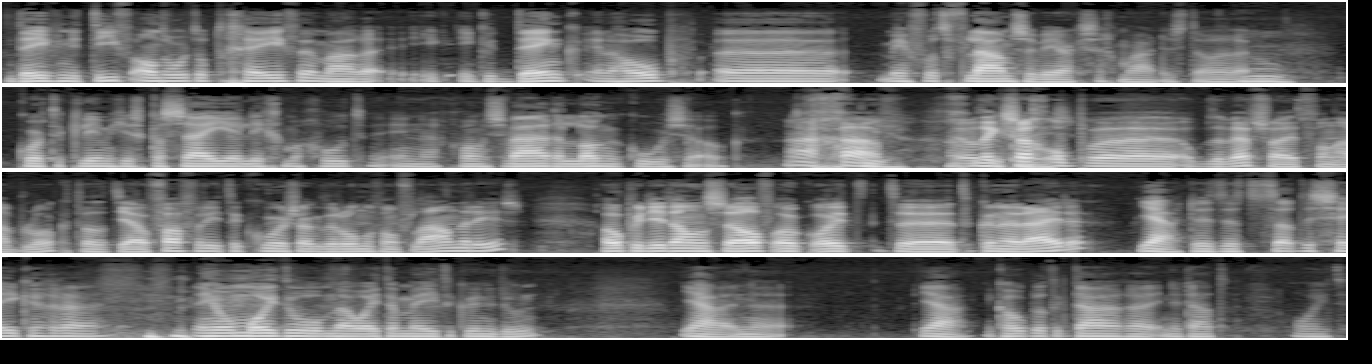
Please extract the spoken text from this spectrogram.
definitief antwoord op te geven. Maar ik, ik denk en hoop meer voor het Vlaamse werk, zeg maar. Dus daar, Oh, korte klimmetjes, kasseien liggen me goed. En eh, gewoon zware, lange koersen ook. Ah, gaaf. goeie- Ja, goeie want ik zag op, eh, op de website van Ablok dat het jouw favoriete koers ook de Ronde van Vlaanderen is. Hoop je die dan zelf ook ooit te, te kunnen rijden? Ja, dus dat, dat is zeker eh, een heel mooi doel om daar ooit aan mee te kunnen doen. Ja, en eh, ja, ik hoop dat ik daar inderdaad ooit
